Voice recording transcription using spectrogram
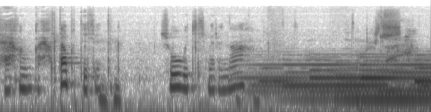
сайхан гайхалтай бүтээл байдаг шүү гэж хэлмээр байна. Баярлалаа.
